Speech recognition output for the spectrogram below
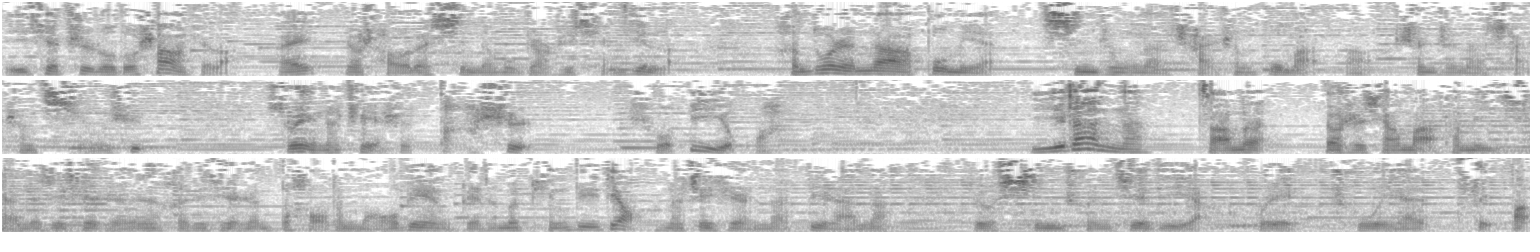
一切制度都上去了，哎，要朝着新的目标去前进了。很多人呢不免心中呢产生不满啊，甚至呢产生情绪，所以呢这也是大势所必有啊。一旦呢咱们要是想把他们以前的这些人和这些人不好的毛病给他们屏蔽掉，那这些人呢必然呢就心存芥蒂呀，会出言诽谤。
